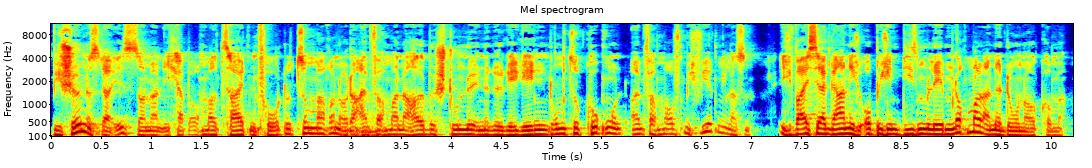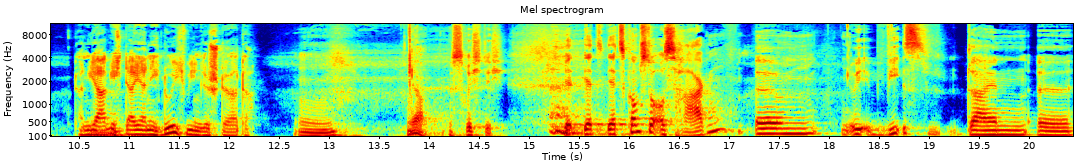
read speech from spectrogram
wie schön es da ist, sondern ich habe auch mal Zeit, ein Foto zu machen oder mhm. einfach mal eine halbe Stunde in der Gegend rumzugucken und einfach mal auf mich wirken lassen. Ich weiß ja gar nicht, ob ich in diesem Leben nochmal an der Donau komme. Dann jage mhm. ich da ja nicht durch wie ein Gestörter. Mhm. Ja, ist richtig. Jetzt, jetzt kommst du aus Hagen. Ähm, wie, wie ist dein, äh,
